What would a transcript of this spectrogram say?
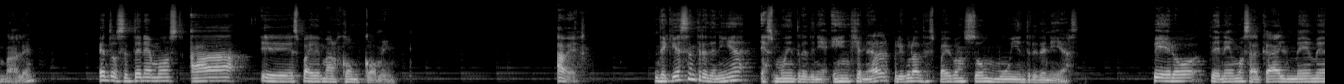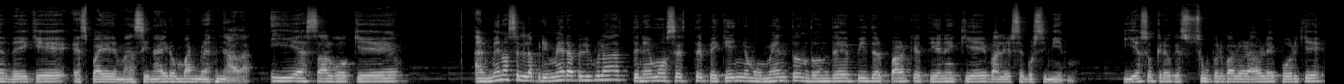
Vale. Entonces tenemos a eh, Spider-Man Homecoming. A ver, ¿de qué es entretenida? Es muy entretenida. En general, las películas de Spider-Man son muy entretenidas. Pero tenemos acá el meme de que Spider-Man sin Iron Man no es nada. Y es algo que, al menos en la primera película, tenemos este pequeño momento en donde Peter Parker tiene que valerse por sí mismo. Y eso creo que es súper valorable porque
